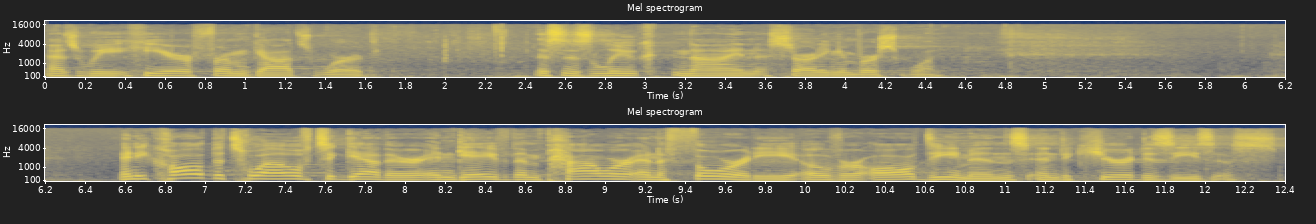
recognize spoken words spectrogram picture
as we hear from God's word. This is Luke 9, starting in verse 1. And he called the twelve together and gave them power and authority over all demons and to cure diseases.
